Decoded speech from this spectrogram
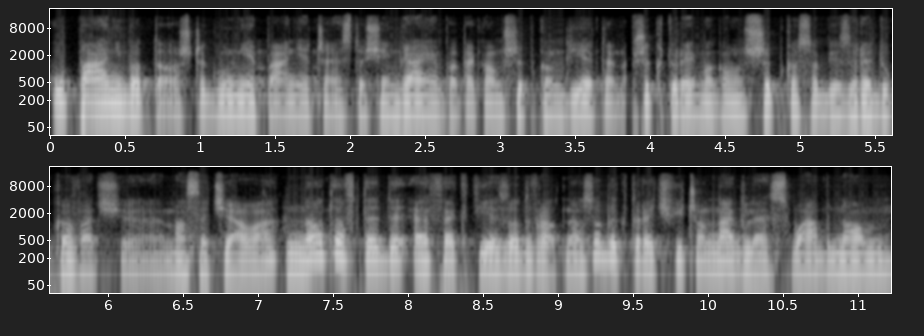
U pań, bo to szczególnie panie często sięgają po taką szybką dietę, przy której mogą szybko sobie zredukować e, masę ciała, no to wtedy efekt jest odwrotny. Osoby, które ćwiczą, nagle słabną,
